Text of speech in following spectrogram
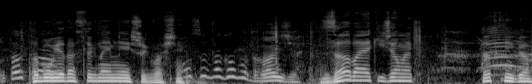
no to, To był jeden z tych najmniejszych właśnie. O, co wagowo dojdzie. Zobacz jaki ziomek. Dotknij go.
